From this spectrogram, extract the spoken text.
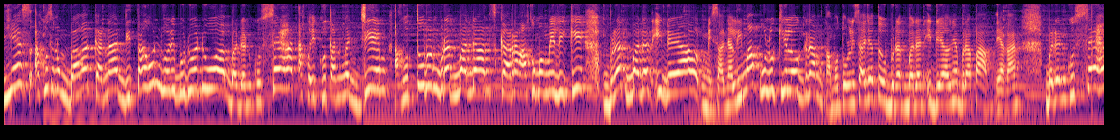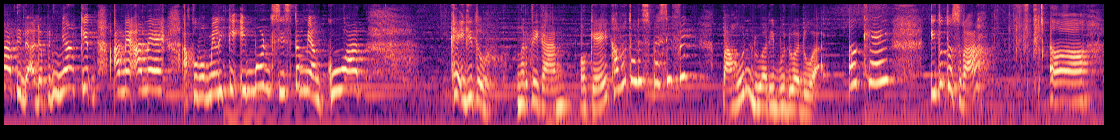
Yes, aku seneng banget karena di tahun 2022 badanku sehat, aku ikutan nge-gym, aku turun berat badan. Sekarang aku memiliki berat badan ideal, misalnya 50 kg. Kamu tulis aja tuh berat badan idealnya berapa, ya kan? Badanku sehat, tidak ada penyakit aneh-aneh. Aku memiliki imun sistem yang kuat. Kayak gitu, ngerti kan? Oke, okay? kamu tulis spesifik tahun 2022. Oke, okay. itu terserah. Uh,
